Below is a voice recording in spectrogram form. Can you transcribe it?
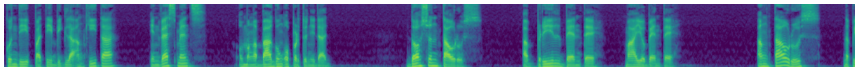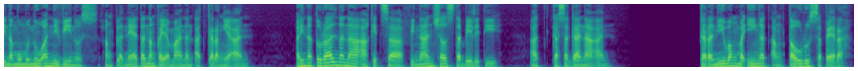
kundi pati bigla ang kita, investments, o mga bagong oportunidad. Dosyon Taurus, Abril 20, Mayo 20. Ang Taurus na pinamumunuan ni Venus, ang planeta ng kayamanan at karangyaan, ay natural na naaakit sa financial stability at kasaganaan. Karaniwang maingat ang Taurus sa pera.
